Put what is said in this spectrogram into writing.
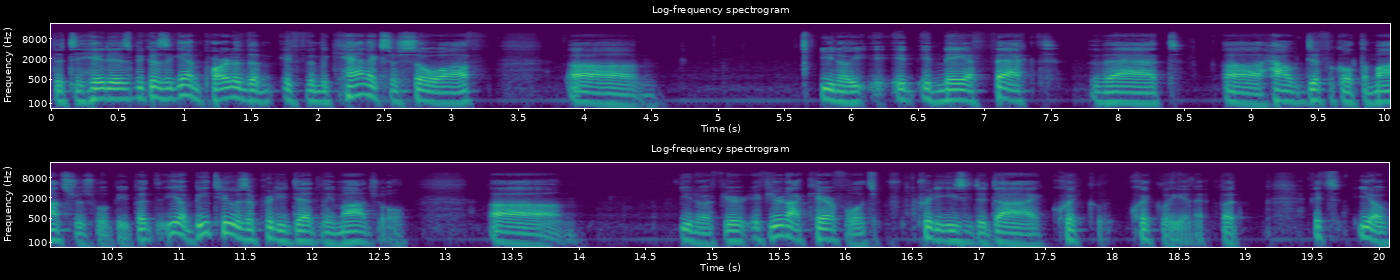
the to hit is because again, part of the if the mechanics are so off, um, you know, it, it may affect that uh, how difficult the monsters will be. But you know, B two is a pretty deadly module. Um, you know, if you're if you're not careful, it's pretty easy to die quickly quickly in it. But it's you know,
